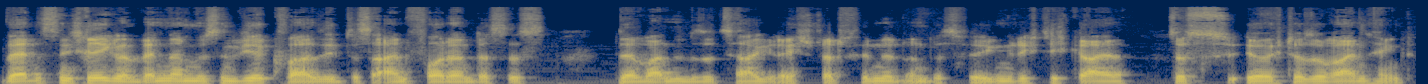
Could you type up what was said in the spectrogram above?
werden es nicht regeln. Wenn, dann müssen wir quasi das einfordern, dass es der Wandel sozial gerecht stattfindet und deswegen richtig geil, dass ihr euch da so reinhängt.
